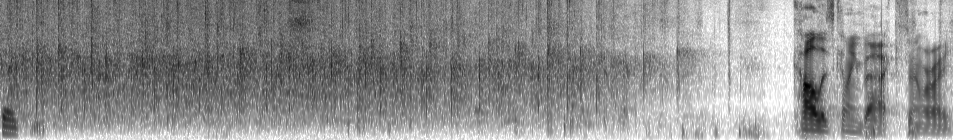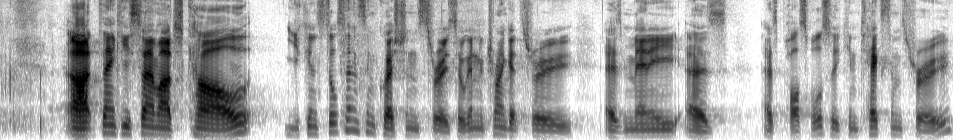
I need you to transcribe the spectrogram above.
Thank you. Karl is coming back, don't worry. Uh, thank you so much, Karl. You can still send some questions through, so we're going to try and get through as many as as possible. So you can text them through.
